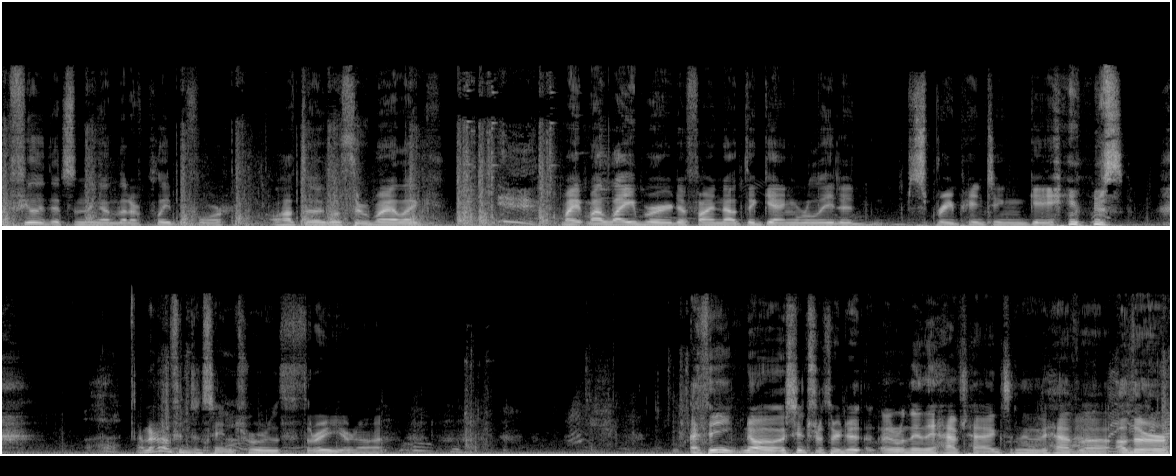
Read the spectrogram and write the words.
I feel like that's something that I've played before. I'll have to go through my like my my library to find out the gang related spray painting games. I don't know if it's in Saints Row 3 or not. I think no, Saints Row 3. I don't think they have tags. I think they have uh, other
